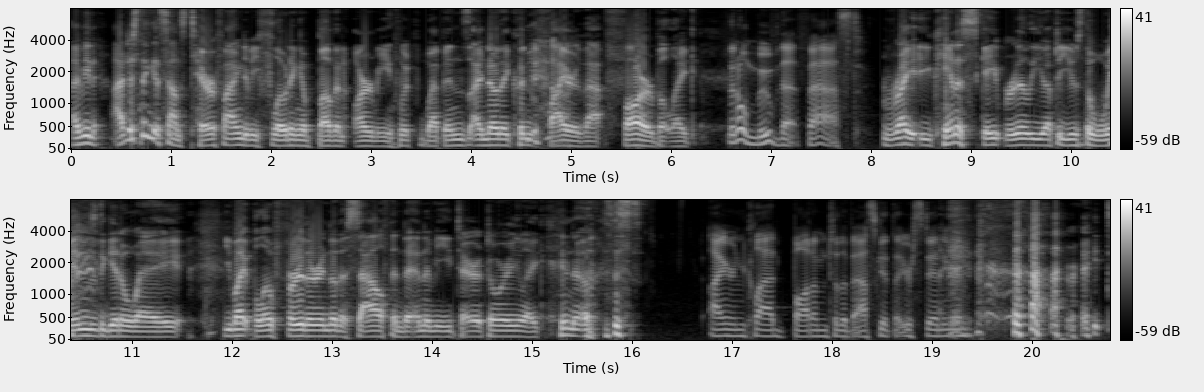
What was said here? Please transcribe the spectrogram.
I mean, I just think it sounds terrifying to be floating above an army with weapons. I know they couldn't fire that far, but like, They don't move that fast. right, you can't escape really. You have to use the wind to get away. You might blow further into the south into enemy territory. Like, who knows? Ironclad bottom to the basket that you're standing in. right?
